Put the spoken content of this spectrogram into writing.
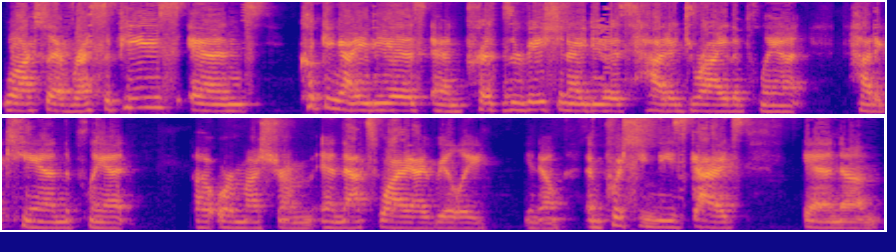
will actually have recipes and cooking ideas and preservation ideas, how to dry the plant, how to can the plant uh, or mushroom. And that's why I really, you know, and pushing these guides and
